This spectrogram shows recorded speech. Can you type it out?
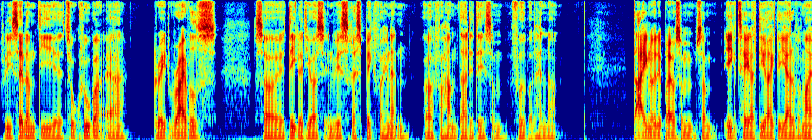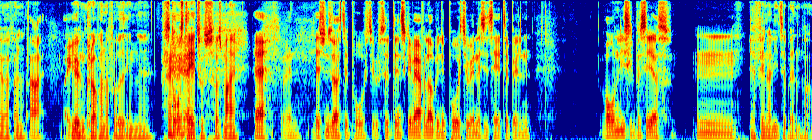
fordi selvom de øh, to klubber er great rivals, så øh, deler de også en vis respekt for hinanden, og for ham, der er det det, som fodbold handler om. Der er ikke noget i det brev, som, som ikke taler direkte i hjertet på mig i hvert fald. Nej. Jørgen Klopp, han har fået en øh, stor status hos mig. Ja, men jeg synes også, det er positivt, så den skal i hvert fald op i det positive ende af citattabellen. Hvor den lige skal placeres? Mm, Jeg finder lige tabellen frem.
